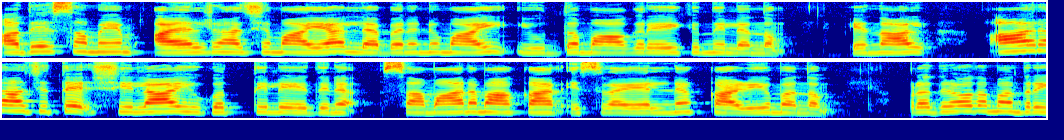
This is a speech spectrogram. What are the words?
അതേസമയം അയൽരാജ്യമായ ലബനനുമായി യുദ്ധം ആഗ്രഹിക്കുന്നില്ലെന്നും എന്നാൽ ആ രാജ്യത്തെ ശിലായുഗത്തിലേതിന് സമാനമാക്കാൻ ഇസ്രായേലിന് കഴിയുമെന്നും പ്രതിരോധ മന്ത്രി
